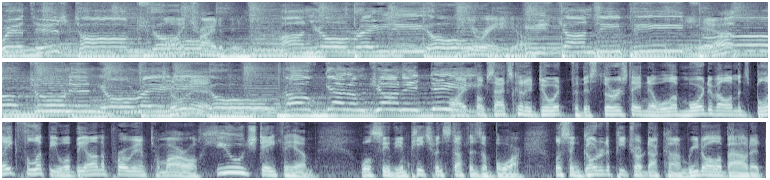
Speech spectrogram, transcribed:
With his talk show. Oh, I try to be. On your radio. On your radio. He's John DePetro. Yeah. Tune in your radio. Tune in. Go get him, Johnny D. All right, folks, that's going to do it for this Thursday. Now, we'll have more developments. Blake Filippi will be on the program tomorrow. Huge day for him. We'll see. The impeachment stuff is a bore. Listen, go to depetro.com, read all about it.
